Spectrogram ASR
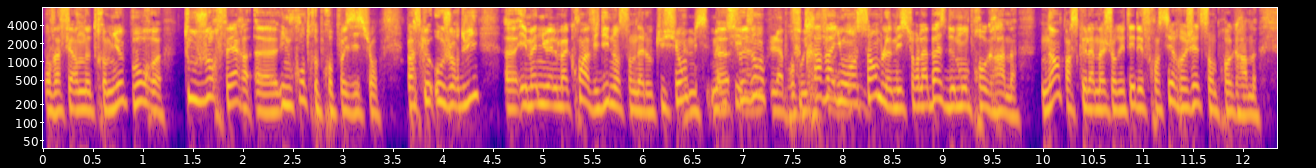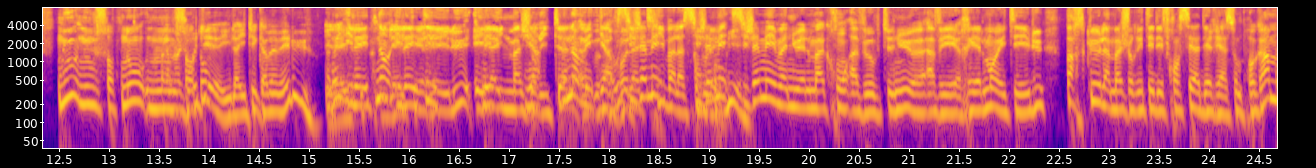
on va faire notre mieux pour euh, toujours faire euh, une contre-proposition. Parce qu'aujourd'hui, euh, Emmanuel Macron avait dit dans son allocution, Même si- même euh, si la- faisons, la travaillons ensemble, mais sur la base de mon programme. Non, parce que la majorité des Français rejettent son programme. Nous, nous nous sentons, nous, nous La nous sentons. il a été quand même élu. Oui, il a été- non, il a été- réélu et mais il a une a- majorité non, mais il y a- si relative jamais- à Si jamais, si jamais Emmanuel Macron avait obtenu, euh, avait réellement été élu parce que la majorité des Français adhéraient à son programme,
